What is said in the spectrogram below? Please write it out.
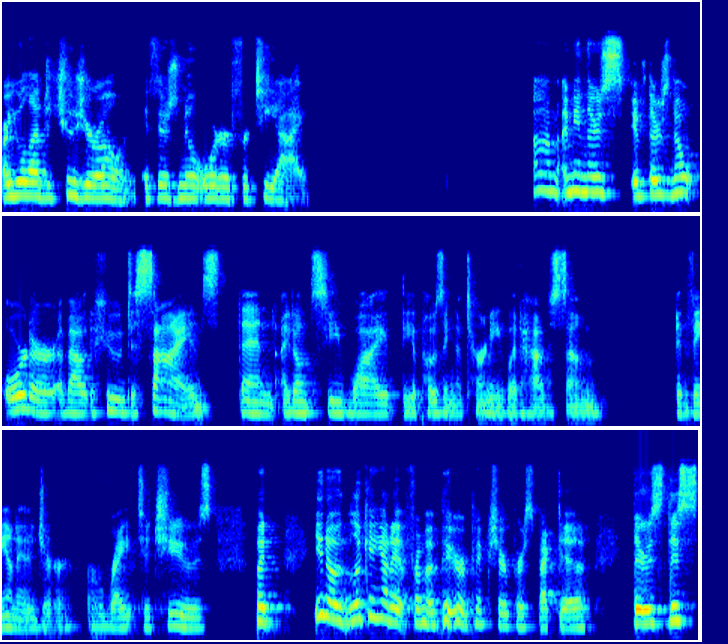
Are you allowed to choose your own if there's no order for TI? Um, I mean, there's if there's no order about who decides, then I don't see why the opposing attorney would have some advantage or or right to choose. But you know, looking at it from a bigger picture perspective, there's this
